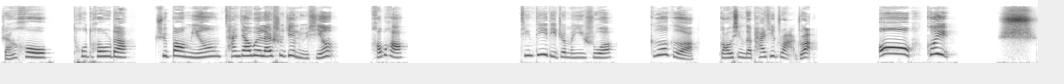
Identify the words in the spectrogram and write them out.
然后偷偷的。”去报名参加未来世界旅行，好不好？听弟弟这么一说，哥哥高兴的拍起爪爪。哦，可以。嘘！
